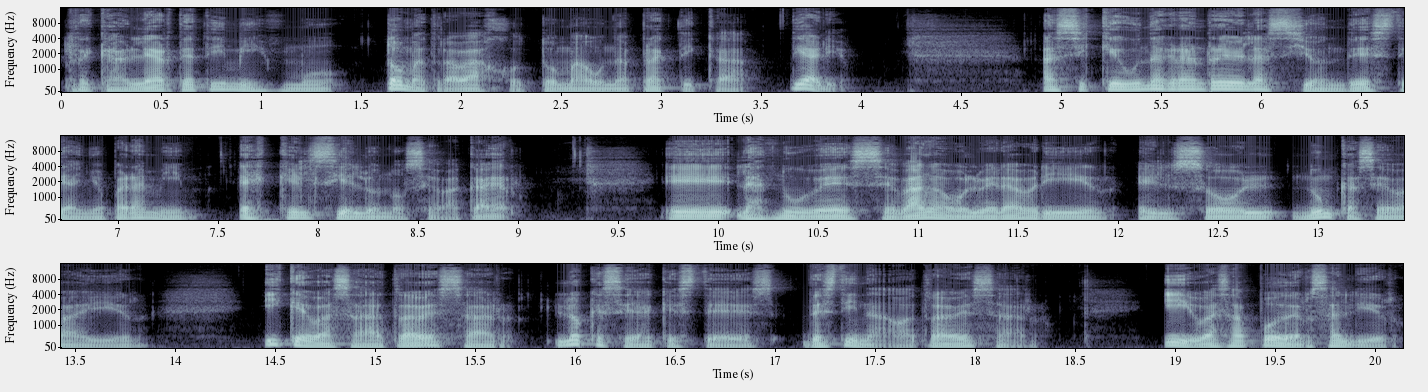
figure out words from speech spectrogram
recablearte a ti mismo toma trabajo, toma una práctica diaria. Así que una gran revelación de este año para mí es que el cielo no se va a caer. Eh, las nubes se van a volver a abrir, el sol nunca se va a ir y que vas a atravesar lo que sea que estés destinado a atravesar y vas a poder salir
